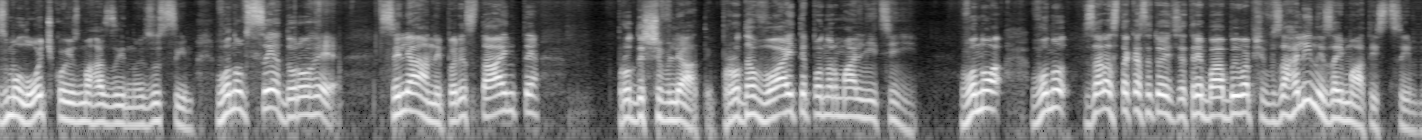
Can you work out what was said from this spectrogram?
З молочкою, з магазиною, з усім. Воно все дороге. Селяни, перестаньте продешевляти, продавайте по нормальній ціні. Воно, воно зараз така ситуація, треба, аби взагалі не займатися цим,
